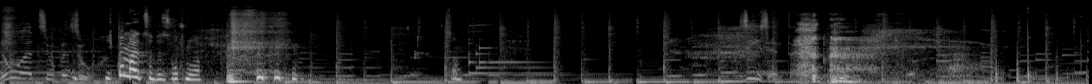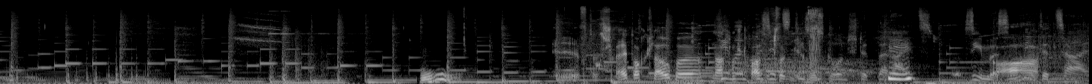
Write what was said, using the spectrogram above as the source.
Nur zu Besuch. Ich bin mal zu Besuch nur. Sie sind dran. Doch, glaube nach der Straße von mir. dieses Grundstück bereits. Sie müssen Boah. Miete zahlen.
